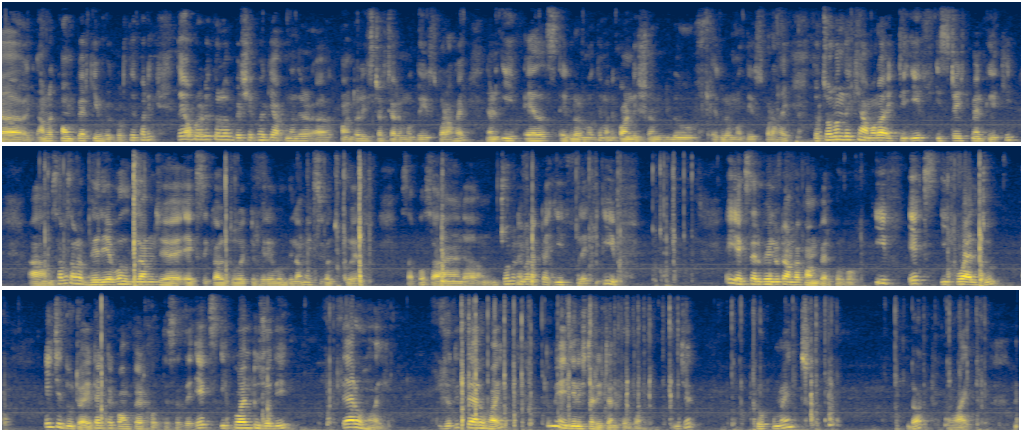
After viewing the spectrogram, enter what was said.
আমরা কম্পেয়ার কীভাবে করতে পারি। তো এই অপারেটরগুলো বেশিরভাগই আপনাদের কন্ট্রোল স্ট্রাকচারের মধ্যে ইউজ করা হয়। যেমন ইফ এলস এগুলোর মধ্যে মানে কন্ডিশন লুপ এগুলোর মধ্যে ইউজ করা হয়। তো চলুন দেখি আমরা একটি ইফ স্টেটমেন্ট লিখি। সাপোজ আমরা ভেরিয়েবল দিলাম যে এক্স ইকাল টু একটি ভেরিয়েবল দিলাম X equal to twelve suppose and চলুন এবার একটা ইফ লিখি। ইফ এই এক্সের ভ্যালুটা আমরা কম্পেয়ার করব। ইফ এক্স ইকুয়াল টু এই যে দুটো, এটা একটা কম্পেয়ার করতেছে যে এক্স ইকুয়াল টু যদি তেরো হয়, যদি তেরো হয়, তুমি এই জিনিসটা রিটার্ন করব, যে ডকুমেন্ট ডট রাইট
